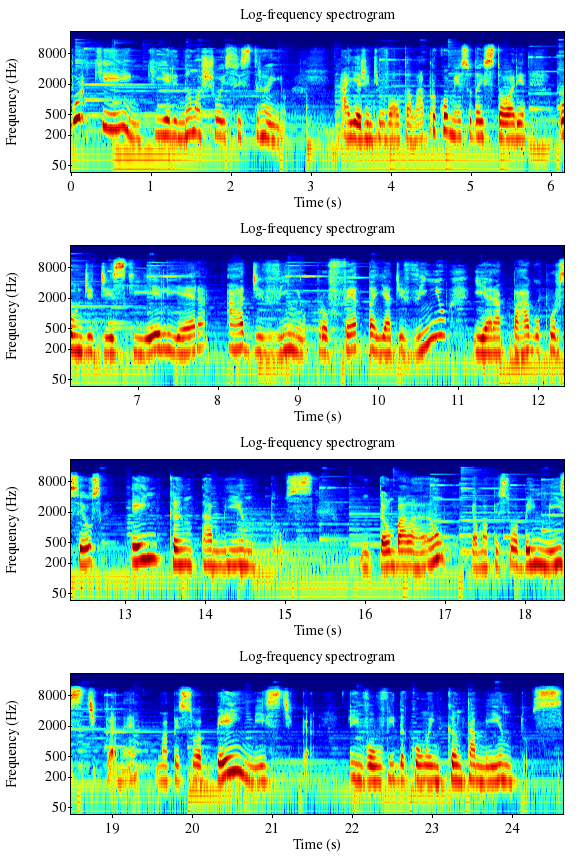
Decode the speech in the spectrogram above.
Por que, que ele não achou isso estranho? Aí a gente volta lá para o começo da história, onde diz que ele era adivinho, profeta e adivinho, e era pago por seus encantamentos. Então, Balaão é uma pessoa bem mística, né? Uma pessoa bem mística, envolvida com encantamentos.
